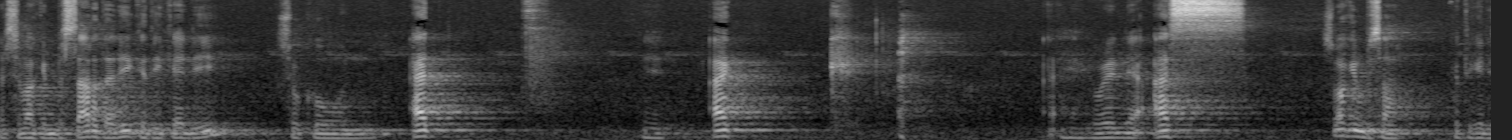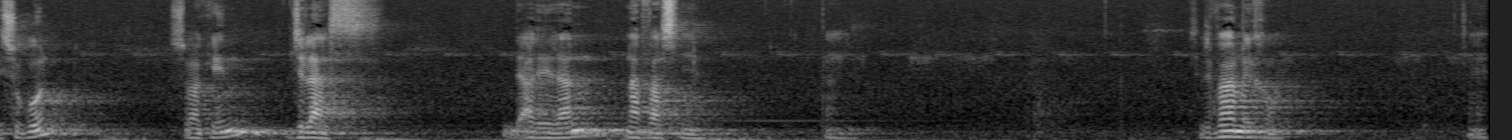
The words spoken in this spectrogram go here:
dan semakin besar tadi ketika di sukun. At ya, ak. Eh, kemudian as. Semakin besar ketika di sukun semakin jelas aliran nafasnya. Jadi paham ikhwan? Ya.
